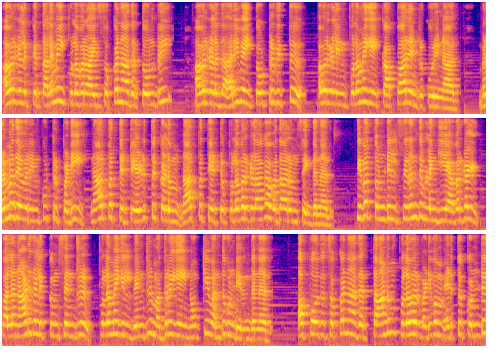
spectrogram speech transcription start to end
அவர்களுக்கு தலைமை புலவராய் சொக்கநாதர் தோன்றி அவர்களது அறிவை தோற்றுவித்து அவர்களின் புலமையை காப்பார் என்று கூறினார். பிரம்மதேவரின் கூற்றுப்படி நாற்பத்தெட்டு எழுத்துக்களும் நாற்பத்தி எட்டு புலவர்களாக அவதாரம் செய்தனர். சிவத்தொண்டில் சிறந்து விளங்கிய அவர்கள் பல நாடுகளுக்கும் சென்று புலமையில் வென்று மதுரையை நோக்கி வந்து கொண்டிருந்தனர். அப்போது சொக்கநாதர் தானும் புலவர் வடிவம் எடுத்துக்கொண்டு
